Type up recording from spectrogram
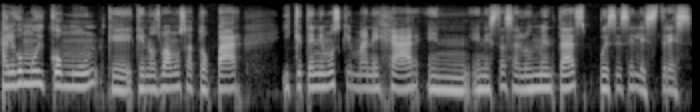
algo muy común que, que nos vamos a topar y que tenemos que manejar en, esta salud mental, pues es el estrés.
